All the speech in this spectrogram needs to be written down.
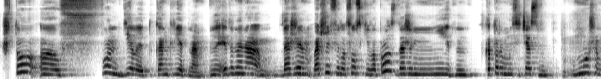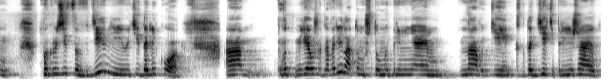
Что э, фонд делает конкретно? Это, наверное, даже большой философский вопрос, даже не, в котором мы сейчас можем погрузиться в дебри и уйти далеко. А, вот я уже говорила о том, что мы применяем навыки, когда дети приезжают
